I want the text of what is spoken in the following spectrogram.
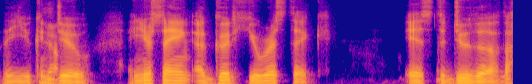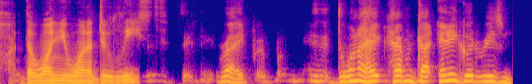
that you can Yeah. do. And you're saying a good heuristic is to do the the, the one you want to do least. right the one i haven't got any good reason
